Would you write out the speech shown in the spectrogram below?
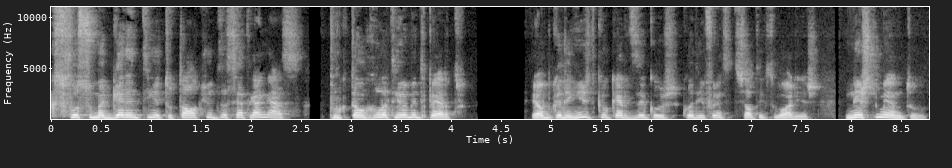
que se fosse uma garantia total que o 17 ganhasse, porque estão relativamente perto. É um bocadinho isto que eu quero dizer com, os- com a diferença de Celtics e Warriors. Neste momento,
